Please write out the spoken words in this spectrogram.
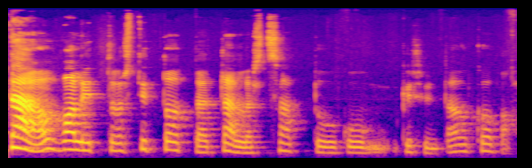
tämä on valitettavasti totta, että tällaista sattuu, kun kysyntä on kova.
